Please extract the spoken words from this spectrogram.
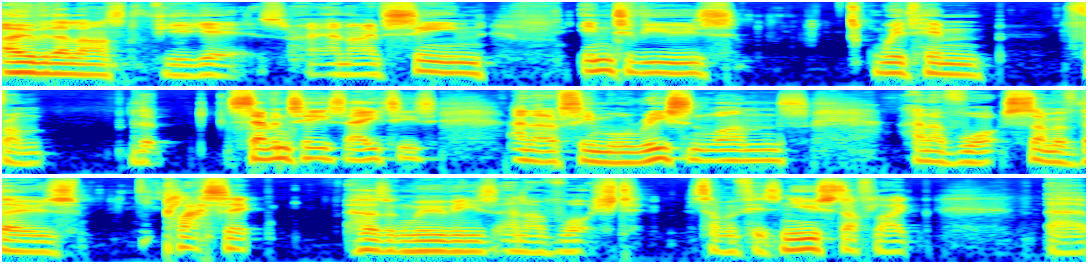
over the last few years, right? and I've seen interviews with him from the 70s, 80s, and then I've seen more recent ones, and I've watched some of those classic Herzog movies, and I've watched some of his new stuff like uh,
